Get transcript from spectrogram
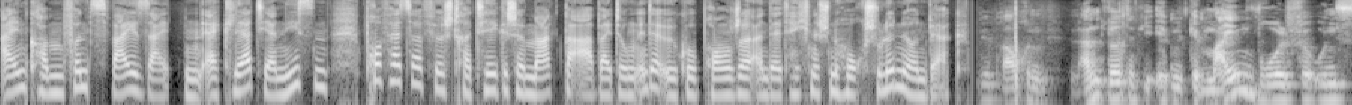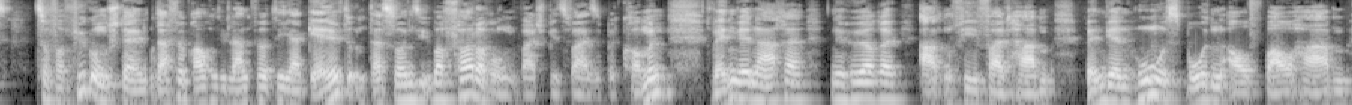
Einkommen von zwei Seiten, erklärt Jan Niesen, Professor für strategische Marktbearbeitung in der Ökobranche an der Technischen Hochschule Nürnberg. Wir brauchen Landwirte, die eben Gemeinwohl für uns zur Verfügung stellen. Dafür brauchen die Landwirte ja Geld und das sollen sie über Förderungen beispielsweise bekommen. Wenn wir nachher eine höhere Artenvielfalt haben, wenn wir einen Humusbodenaufbau haben,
